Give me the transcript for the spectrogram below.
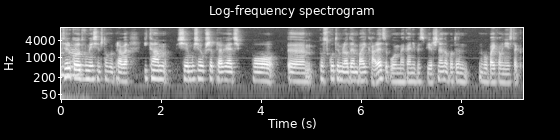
tylko mhm. dwumiesięczną wyprawę i tam się musiał przeprawiać po, po skutym lodem Bajkale, co było mega niebezpieczne, no bo ten, no bo Bajkał nie jest tak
